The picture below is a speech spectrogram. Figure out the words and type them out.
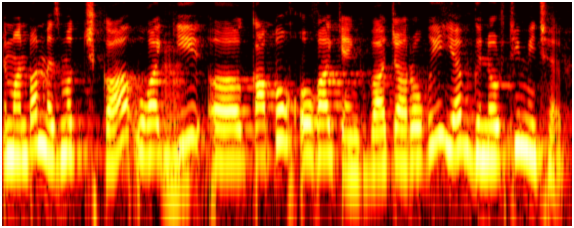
նման բան մեզ մոտ չկա, ուղղակի ա, կապող օղակ ենք վաճառողի եւ գնորդի միջև։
